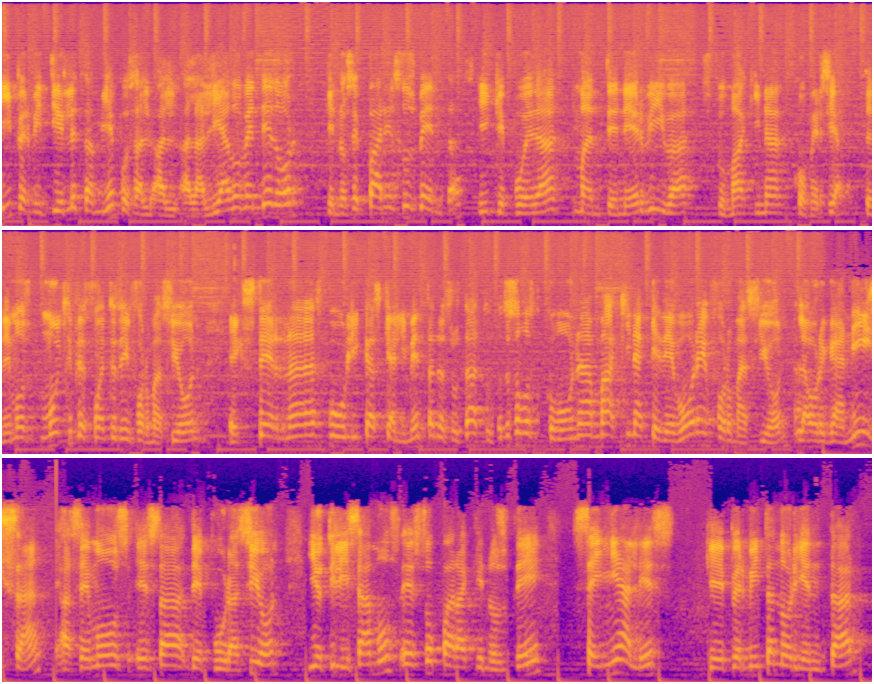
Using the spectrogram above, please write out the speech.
y permitirle también pues al, aliado vendedor que no se paren sus ventas y que pueda mantener viva su máquina comercial. Tenemos múltiples fuentes de información externas, públicas, que alimentan nuestros datos. Nosotros somos como una máquina que devora información, la organiza, hacemos esa depuración y utilizamos esto para que nos dé señales que permitan orientar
